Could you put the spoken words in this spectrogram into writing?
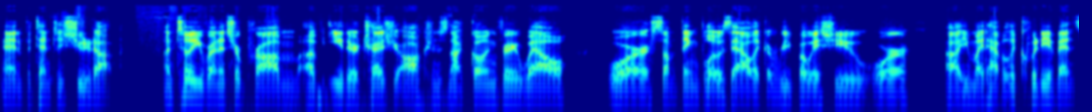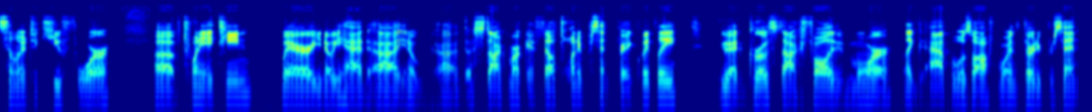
and potentially shoot it up until you run into a problem of either treasury auctions not going very well or something blows out like a repo issue or uh, you might have a liquidity event similar to q4 of 2018 where you know you had uh, you know uh, the stock market fell 20% very quickly. You had growth stocks fall even more like apple was off more than 30%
